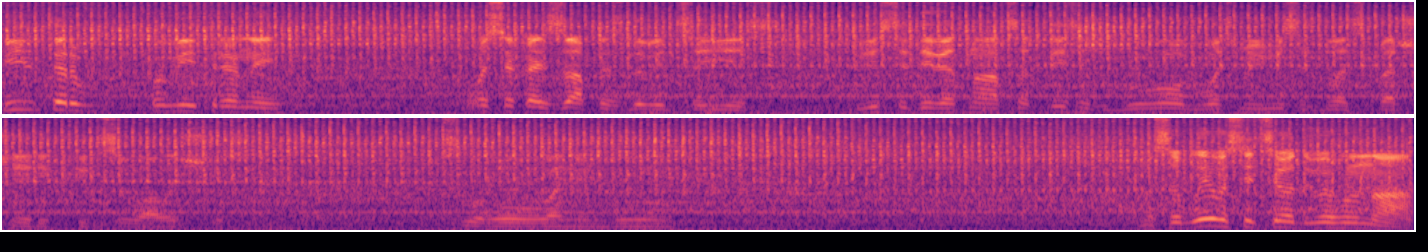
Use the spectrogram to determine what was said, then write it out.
Фільтр повітряний. Ось якась запис, дивіться, є. 219 тисяч було 8 місяць 21 рік фіксували щось. Обслуговування було. Особливості цього двигуна.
